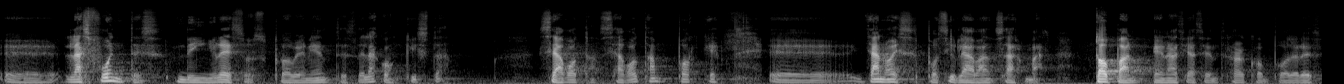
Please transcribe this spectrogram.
Eh, las fuentes de ingresos provenientes de la conquista se agotan, se agotan porque eh, ya no es posible avanzar más topan en Asia Central con poderes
